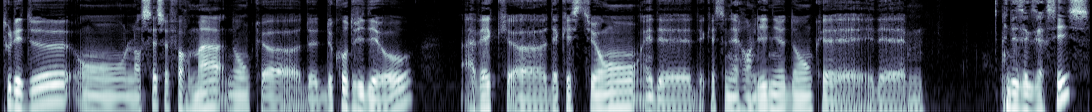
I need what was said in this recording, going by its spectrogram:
tous les deux ont lancé ce format donc euh, de, de courtes vidéos avec euh, des questions et des, questionnaires en ligne donc et, des, exercices.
